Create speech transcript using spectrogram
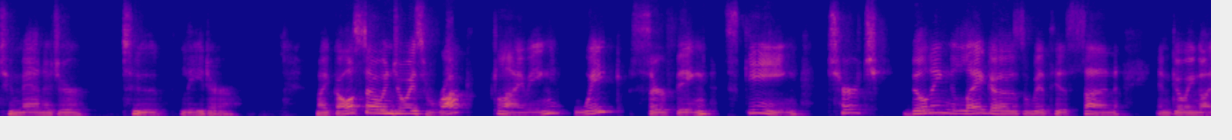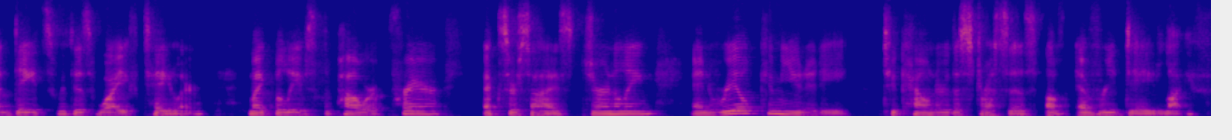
to manager to leader. Mike also enjoys rock climbing, wake surfing, skiing, church, building Legos with his son, and going on dates with his wife, Taylor. Mike believes the power of prayer, exercise, journaling, and real community to counter the stresses of everyday life.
